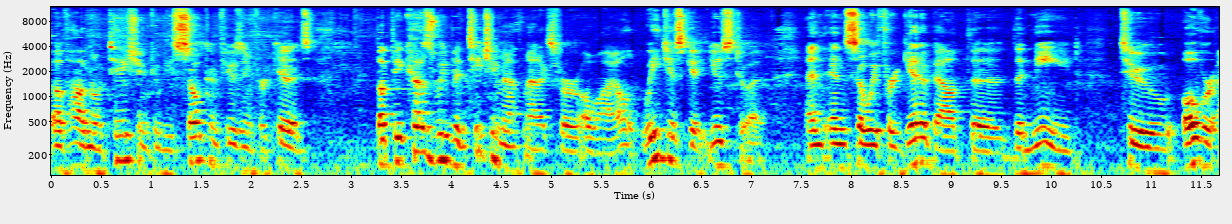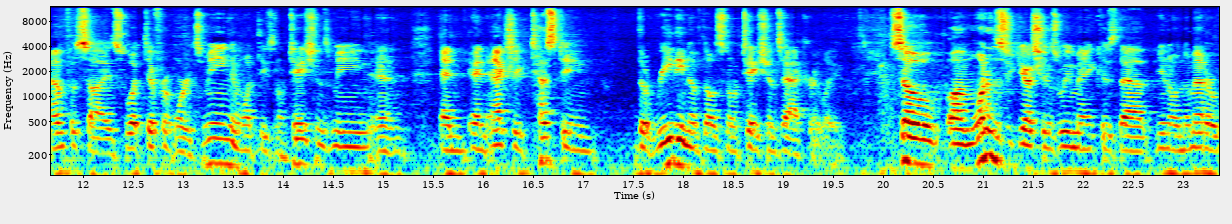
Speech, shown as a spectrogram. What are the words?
of how notation can be so confusing for kids. But because we've been teaching mathematics for a while, we just get used to it. And, and so we forget about the, the need to overemphasize what different words mean and what these notations mean and, and, and actually testing the reading of those notations accurately. So um, one of the suggestions we make is that, you know, no matter,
